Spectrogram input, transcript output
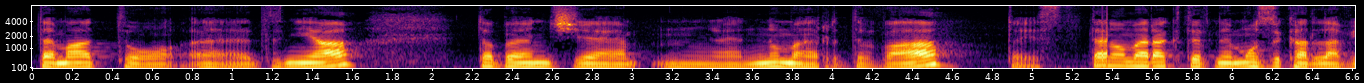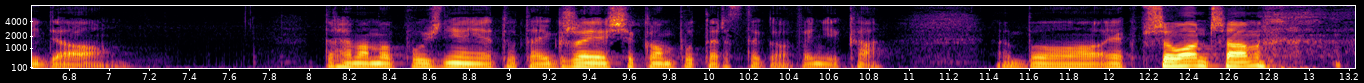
tematu e, dnia. To będzie mm, numer dwa. To jest ten numer aktywny muzyka dla wideo. Trochę mam opóźnienie tutaj, grzeje się komputer, z tego wynika, bo jak przełączam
